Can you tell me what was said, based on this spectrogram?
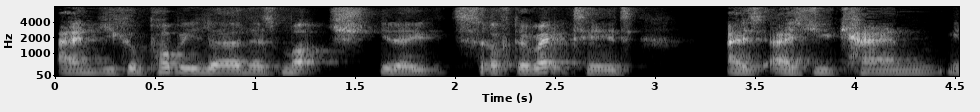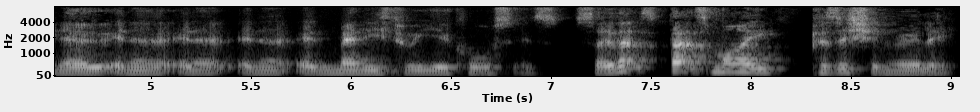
And you can probably learn as much you know self-directed as as you can you know in a in a in, a, in many three-year courses. So that's that's my position really.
